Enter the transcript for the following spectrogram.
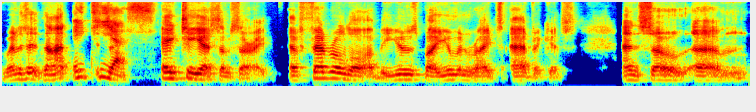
what is it not? ATS. ATS, I'm sorry, a federal law be used by human rights advocates. And so, um,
